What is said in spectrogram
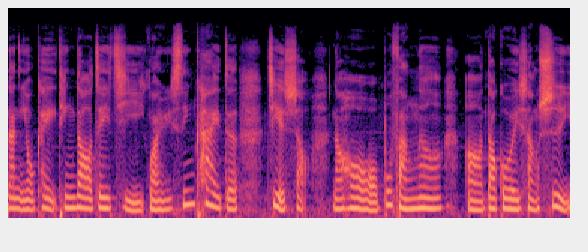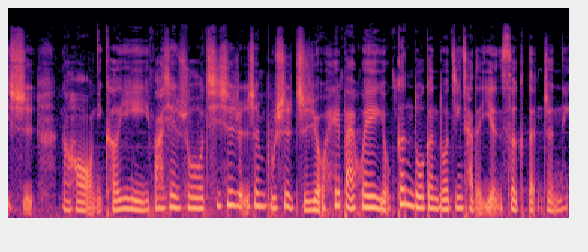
那你又可以听到这一集关于新凯的介绍，然后不妨呢，呃，到柜位上试一试，然后你可以发现说，其实人生不是只有黑白灰，有更多更多精彩的颜色等着你，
